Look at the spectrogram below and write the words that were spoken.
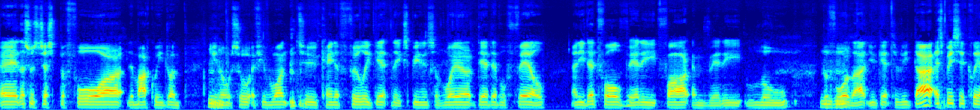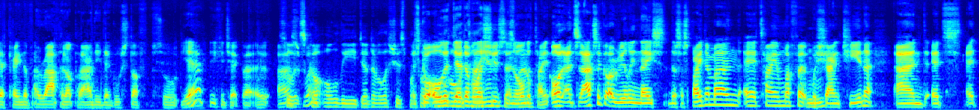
Uh, this was just before the Mark Waid run. You know, so if you want to kind of fully get the experience of where Daredevil fell, and he did fall very far and very low before that, you get to read that. It's basically a kind of a wrapping up of Andy Diggle stuff. So yeah, you can check that out. so it's well. got all the Daredevil issues. plus It's got all the Daredevil tie-ins issues as and all the time. Oh, it's actually got a really nice. There's a Spider-Man uh, tie-in with it Mm-hmm. with Shang Chi in it, and it's it,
